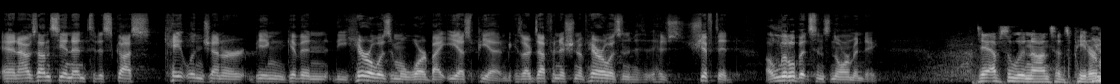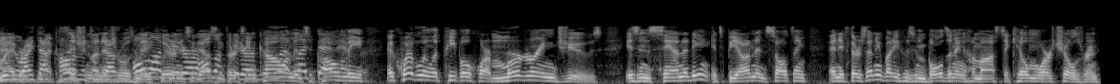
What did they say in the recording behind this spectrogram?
and I was on CNN to discuss Caitlyn Jenner being given the Heroism Award by ESPN, because our definition of heroism has shifted a little bit since Normandy. It's absolute nonsense, Peter. You my, write that my position on Israel was made on, clear Peter, in 2013 on, column, let, and to call me equivalent with people who are murdering Jews is insanity. It's beyond insulting. And if there's anybody who's emboldening Hamas to kill more children,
